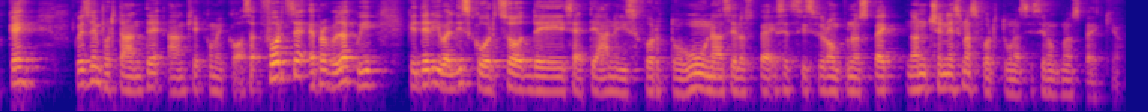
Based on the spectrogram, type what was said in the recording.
Ok? Questo è importante anche come cosa. Forse è proprio da qui che deriva il discorso dei sette anni di sfortuna, se, se si rompe uno specchio. Non c'è nessuna sfortuna se si rompe uno specchio.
